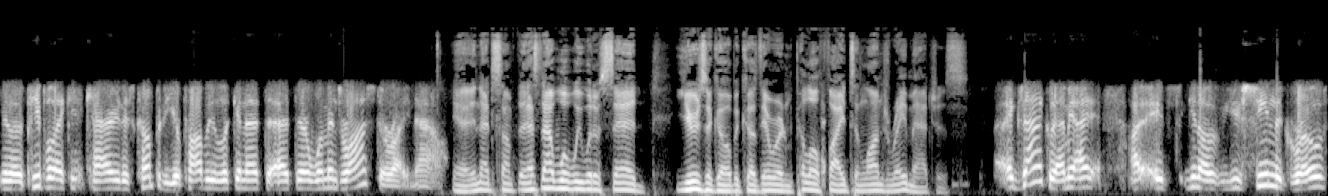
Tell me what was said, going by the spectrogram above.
you know, the people that can carry this company, you're probably looking at at their women's roster right now. Yeah, and that's something. That's not what we would have said years ago because they were in pillow fights and lingerie matches. Exactly. I mean, I it's you know you've seen the growth.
